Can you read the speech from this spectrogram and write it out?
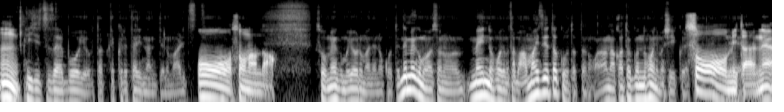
うん。非実在ボーイを歌ってくれたりなんていうのもありつつ。おおそうなんだ。そう、メグも夜まで残って。で、メグもその、メインの方でも多分甘い贅沢を歌ったのかな？中田くんの方にもシークレット。そう、みたいね。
